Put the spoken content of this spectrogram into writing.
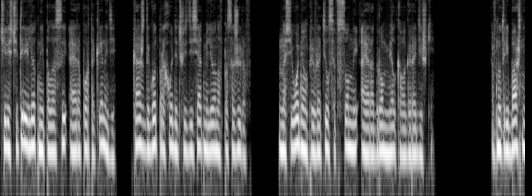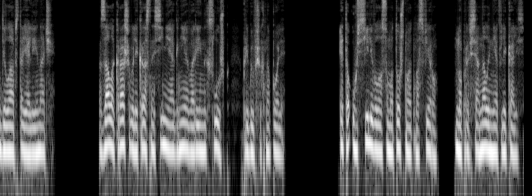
Через четыре летные полосы аэропорта Кеннеди Каждый год проходит 60 миллионов пассажиров, но сегодня он превратился в сонный аэродром мелкого городишки. Внутри башни дела обстояли иначе. Зал окрашивали красно-синие огни аварийных служб, прибывших на поле. Это усиливало суматошную атмосферу, но профессионалы не отвлекались.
